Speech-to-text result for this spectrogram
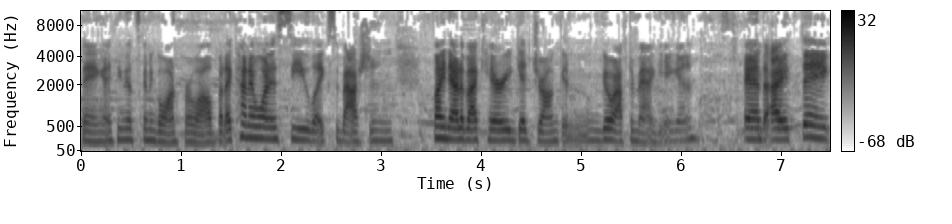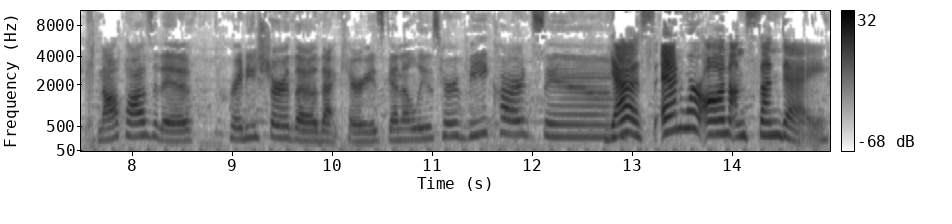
thing. I think that's going to go on for a while, but I kind of want to see like Sebastian find out about Carrie, get drunk and go after Maggie again. and I think, not positive, pretty sure though that Carrie's gonna lose her V card soon. Yes, and we're on on Sunday.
